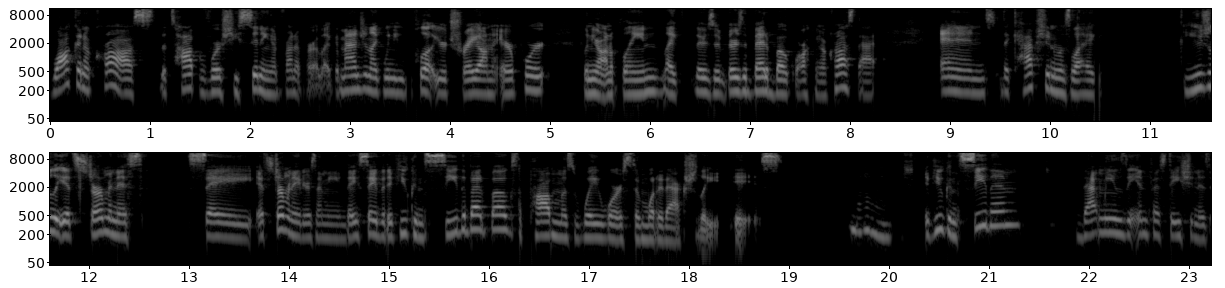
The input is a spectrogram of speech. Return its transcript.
walking across the top of where she's sitting in front of her. Like imagine like when you pull out your tray on an airport when you're on a plane. Like there's a there's a bed bug walking across that, and the caption was like, usually exterminists say exterminators. I mean, they say that if you can see the bed bugs, the problem is way worse than what it actually is. If you can see them, that means the infestation is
